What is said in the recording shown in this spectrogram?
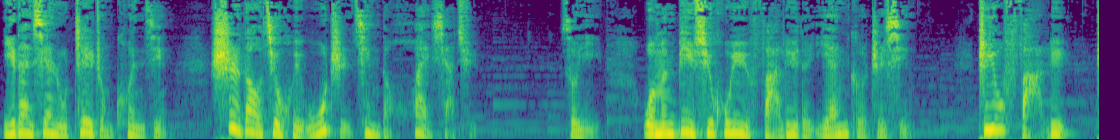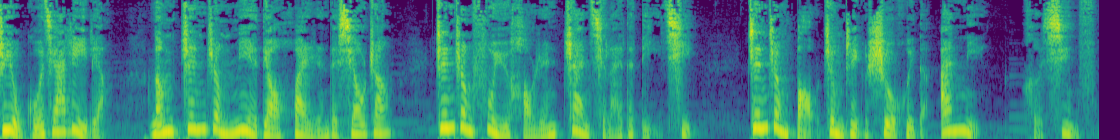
一旦陷入这种困境，世道就会无止境的坏下去。所以，我们必须呼吁法律的严格执行。只有法律，只有国家力量，能真正灭掉坏人的嚣张，真正赋予好人站起来的底气，真正保证这个社会的安宁和幸福。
